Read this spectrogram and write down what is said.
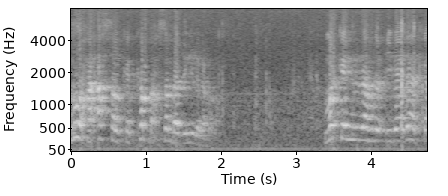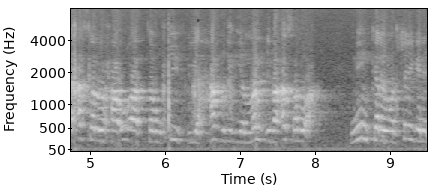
Ruuxa asalka ka baxsan baa daliil laga raba markaynu idhaahdo cibaadaadka asal waxaa u ah tawqiif iyo xaqdi iyo manci baa asal u ah nin kale war shaygani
